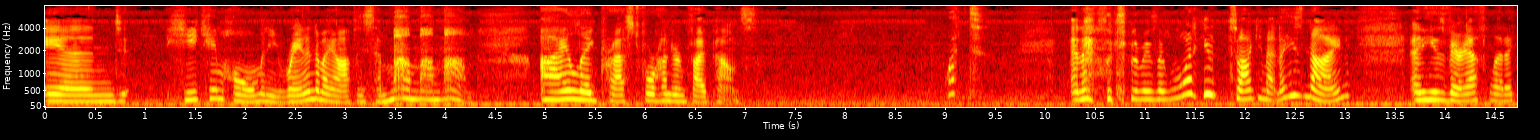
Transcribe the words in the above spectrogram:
and he came home and he ran into my office and he said mom mom mom i leg pressed 405 pounds what and I looked at him and he's like, What are you talking about? Now he's nine and he's very athletic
